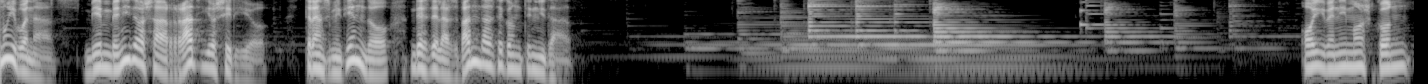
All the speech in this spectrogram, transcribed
Muy buenas, bienvenidos a Radio Sirio, transmitiendo desde las bandas de continuidad. Hoy venimos con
